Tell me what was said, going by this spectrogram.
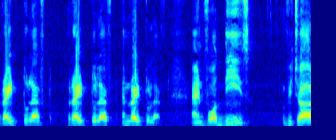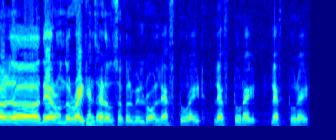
right to left right to left and right to left. And for these which are uh, there on the right hand side of the circle we will draw left to right left to right left to right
